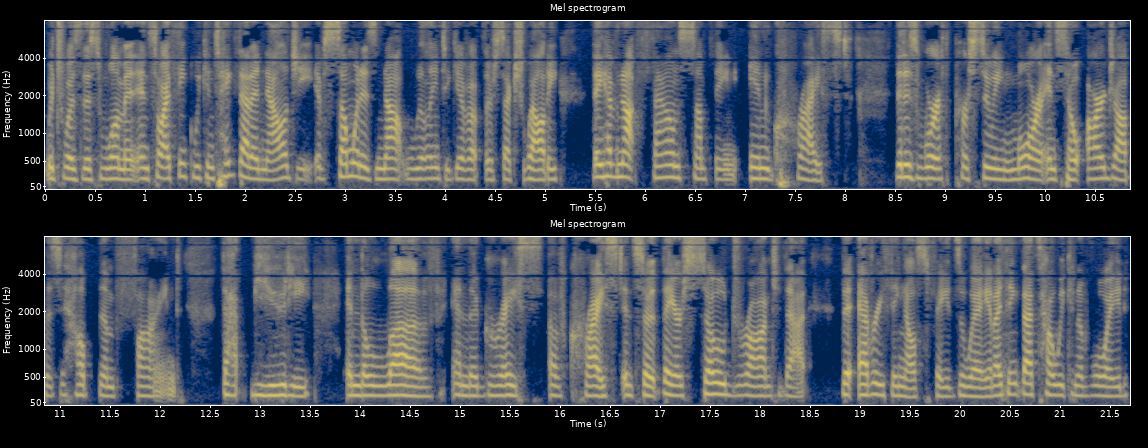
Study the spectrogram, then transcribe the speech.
which was this woman. And so I think we can take that analogy. If someone is not willing to give up their sexuality, they have not found something in Christ that is worth pursuing more. And so our job is to help them find that beauty and the love and the grace of Christ. And so they are so drawn to that that everything else fades away. And I think that's how we can avoid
